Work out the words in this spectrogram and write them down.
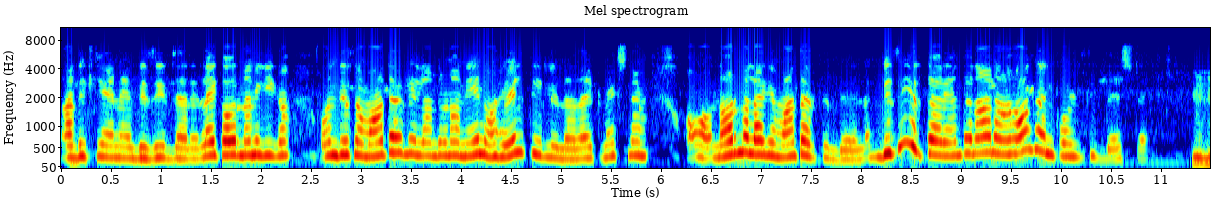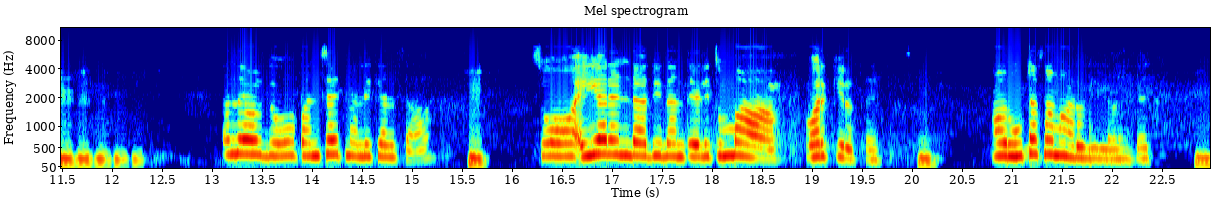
ಅದಕ್ಕೇನೆ ಬಿಸಿ ಇದ್ದಾರೆ. ಲೈಕ್ ಅವ್ರು ನನಗೀಗ ಒಂದ್ ದಿವಸ ಮಾತಾಡ್ಲಿಲ್ಲ ಅಂದ್ರು ನಾನು ಏನು ಹೇಳ್ತಿರ್ಲಿಲ್ಲ. ಲೈಕ್ ನೆಕ್ಸ್ಟ್ ಟೈಮ್ ನಾರ್ಮಲ್ ಆಗಿ ಮಾತಾಡ್ತಿದ್ದೆ. ಲೈಕ್ ಬಿಸಿ ಇರ್ತಾರೆ ಅಂತ ನಾನು ಹಾಗೆ ಅನ್ಕೊಳ್ತಿದ್ದೆ ಅಷ್ಟೇ. ಅಂದ್ರೆ ಅವ್ರದ್ದು ಪಂಚಾಯತ್ನಲ್ಲಿ ಕೆಲ್ಸ ಸೊ ಇಯರ್ ಎಂಡ್ ಅದಿದ ಅಂತ ಹೇಳಿ ತುಂಬಾ ವರ್ಕ್ ಇರುತ್ತೆ. ಅವ್ರು ಊಟಸ ಮಾಡುದಿಲ್ಲ like ಹ್ಮ್.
